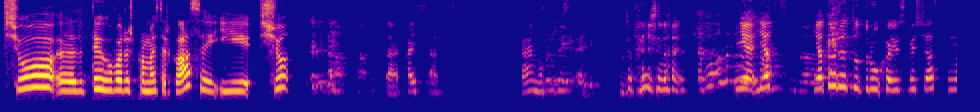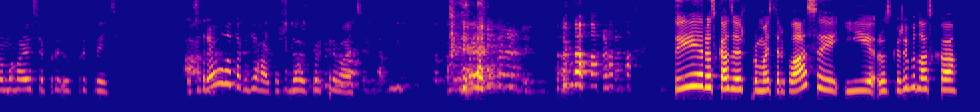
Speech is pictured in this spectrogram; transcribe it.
Що е, ти говориш про майстер-класи, і що. Так, хай сяде. Ні, я, я теж тут рухаюсь, весь час намагаюся при, прикрити. Оце треба було так вдягатися, що прикриватися. Ти розказуєш про майстер-класи, і розкажи, будь ласка,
